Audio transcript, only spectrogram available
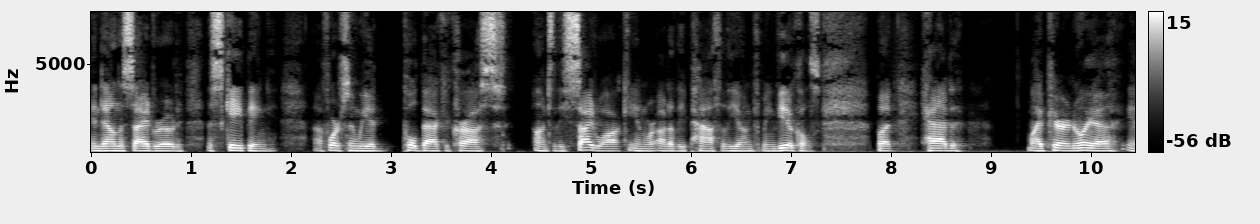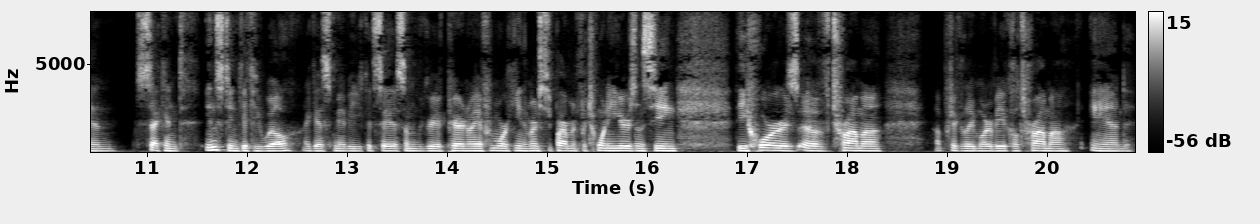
and down the side road, escaping. Uh, fortunately, we had pulled back across onto the sidewalk and were out of the path of the oncoming vehicles. But had my paranoia and second instinct, if you will. I guess maybe you could say some degree of paranoia from working in the emergency department for 20 years and seeing the horrors of trauma, uh, particularly motor vehicle trauma, and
